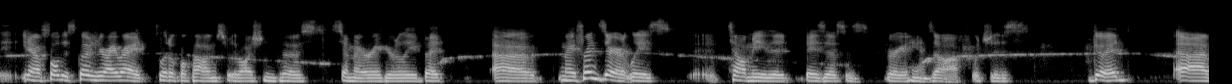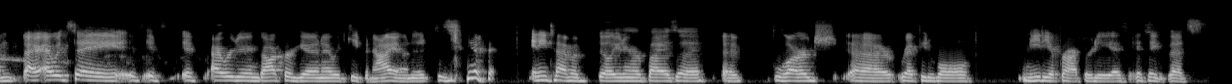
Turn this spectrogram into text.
you know full disclosure i write political columns for the washington post semi regularly but uh, my friends there at least uh, tell me that Bezos is very hands off, which is good. Um, I, I, would say if, if, if I were doing Gawker again, I would keep an eye on it because anytime a billionaire buys a, a large, uh, reputable media property, I, th- I, think that's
